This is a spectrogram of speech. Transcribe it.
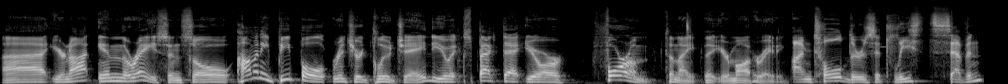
uh, you're not in the race. And so, how many people, Richard Cloutier, do you expect at your forum tonight that you're moderating? I'm told there's at least seven.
